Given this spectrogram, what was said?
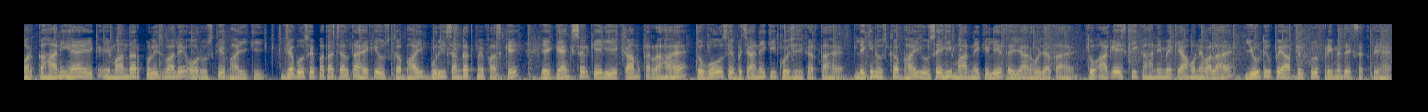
और कहानी है एक ईमानदार पुलिस वाले और उसके भाई की। जब उसे पता चलता है कि उसका भाई बुरी संगत में फंस के एक गैंगस्टर के लिए काम कर रहा है तो वो उसे बचाने की कोशिश करता है, लेकिन उसका भाई उसे ही मारने के लिए तैयार हो जाता है। तो आगे इसकी कहानी में क्या होने वाला है यूट्यूब पे आप बिल्कुल फ्री में देख सकते हैं।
